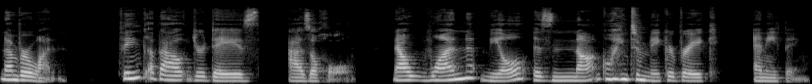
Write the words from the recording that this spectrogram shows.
number one think about your days as a whole. Now, one meal is not going to make or break anything.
